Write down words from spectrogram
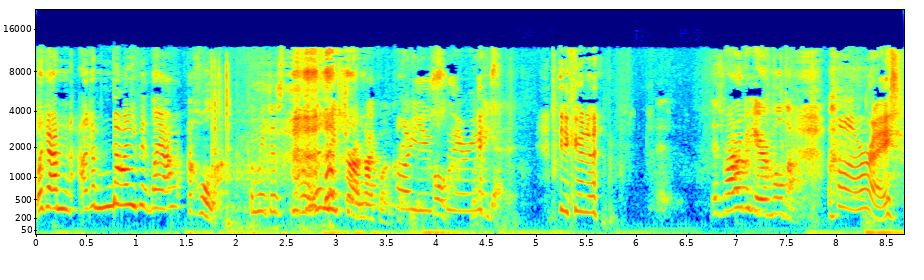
like I'm like I'm not even like I'm, hold on. Let me just let me make sure I'm not going crazy. Are you hold On, let me serious? get it. you're going to It's right over here. Hold on. All right.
